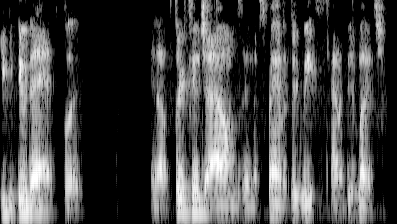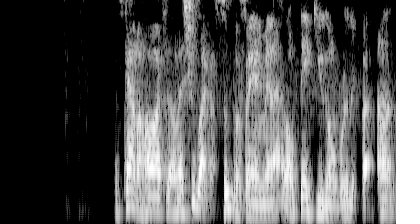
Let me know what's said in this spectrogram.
you could do that, but you know, three future albums in the span of three weeks is kind of too much. It's kind of hard to unless you're like a super fan, man. I don't think you're gonna really buy. Uh,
